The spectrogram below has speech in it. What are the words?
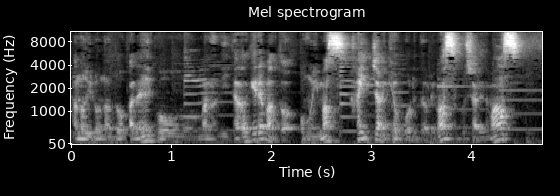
あの、いろんな動画でね、こう、学んでいただければと思います。はい、じゃあ今日これで終わります。ご視聴ありがとうございます。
